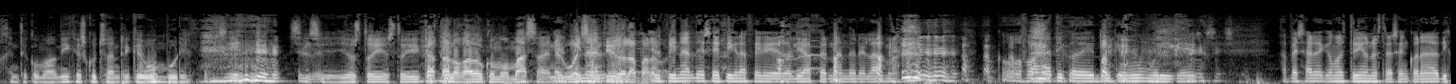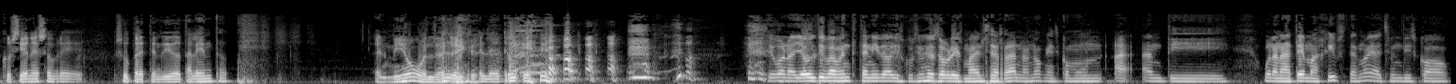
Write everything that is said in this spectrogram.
Gente como a mí que escucha a Enrique Bumburi. Sí, sí, yo estoy, estoy catalogado como masa en el, buen final- sentido de la El palabra. final de ese epígrafe le dolía a Fernando en el alma. Como fanático de Enrique Bumburi, que es, a pesar de que hemos tenido nuestras enconadas discusiones sobre su pretendido talento. ¿El mío o el de El de- Enrique? el de Enrique. Sí, bueno, yo últimamente he tenido discusiones sobre Ismael Serrano, ¿no? Que es como un anti... un anatema hipster, ¿no? Y ha hecho un disco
